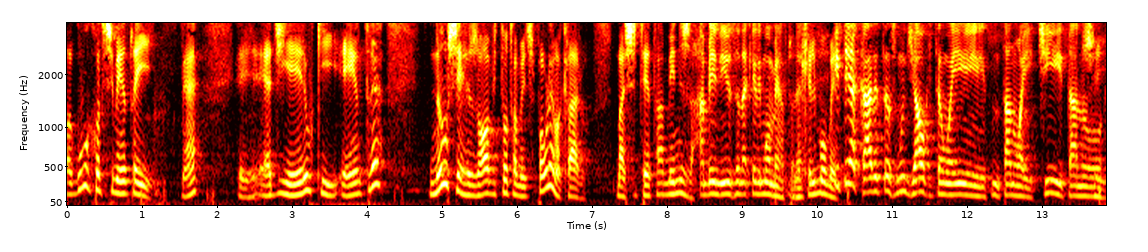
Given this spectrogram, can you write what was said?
algum acontecimento aí, né? É, dinheiro que entra, não se resolve totalmente esse problema, claro, mas se tenta amenizar. Ameniza naquele momento, né? Naquele momento. E tem a Caritas Mundial que estão aí, está no Haiti, está no,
